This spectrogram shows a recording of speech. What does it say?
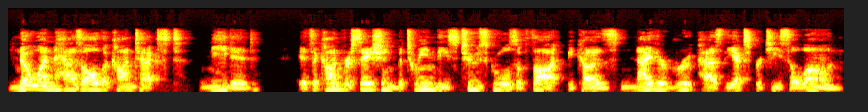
no one has all the context needed it's a conversation between these two schools of thought because neither group has the expertise alone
